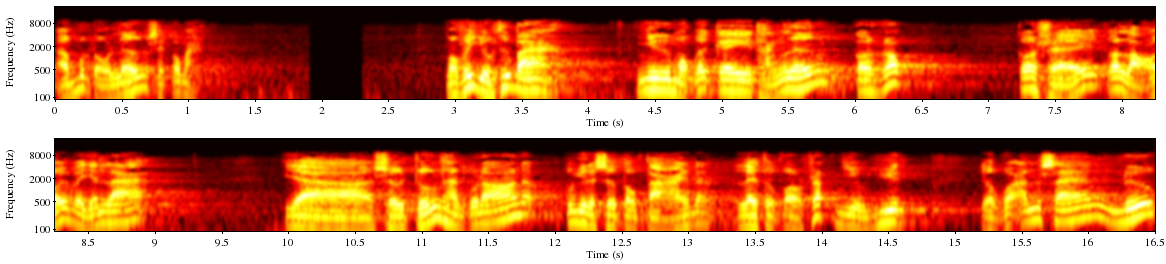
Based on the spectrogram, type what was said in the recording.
ở mức độ lớn sẽ có mặt. Một ví dụ thứ ba như một cái cây thẳng lớn có gốc có rễ có lõi và nhánh lá. Và sự trưởng thành của nó đó cũng như là sự tồn tại đó lệ thuộc vào rất nhiều duyên gồm có ánh sáng nước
